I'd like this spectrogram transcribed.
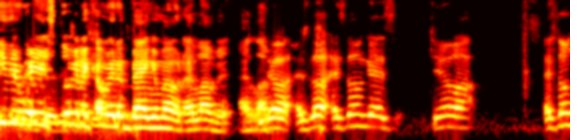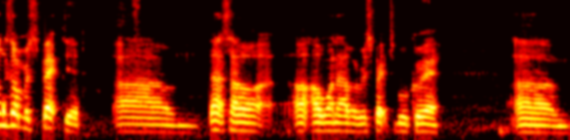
either way, you're still gonna come in and bang him out. I love it. I love you know, what, as long as long as you know what, as long as I'm respected, um, that's how I, I want to have a respectable career. Um,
